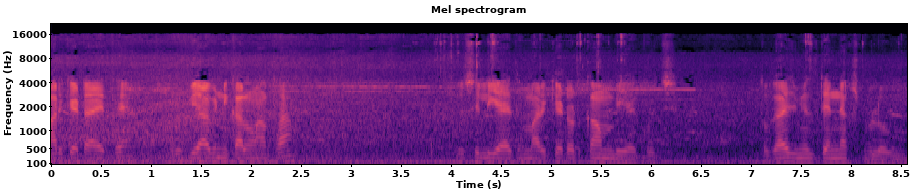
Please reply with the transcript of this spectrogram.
मार्केट आए थे। रुपया भी निकालना था। तो इसीलिए आए थे मार्केट और काम भी है कुछ। तो गाइज़ मिलते हैं नेक्स्ट ब्लॉग में।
